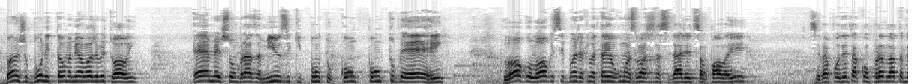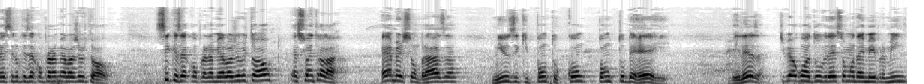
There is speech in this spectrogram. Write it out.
Banjo bonitão na minha loja virtual, hein. emersonbrasamusic.com.br, hein. Logo, logo esse banjo aqui vai estar tá em algumas lojas da cidade aí de São Paulo aí. Você vai poder estar tá comprando lá também se não quiser comprar na minha loja virtual. Se quiser comprar na minha loja virtual, é só entrar lá. emersonbrasamusic.com.br Beleza? Se tiver alguma dúvida aí, é só mandar e-mail para mim.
